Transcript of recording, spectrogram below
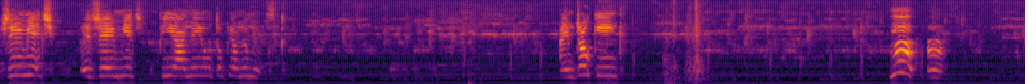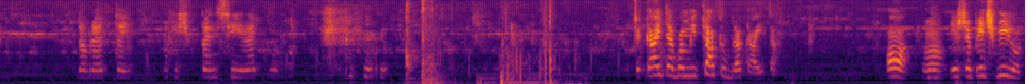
Żeby mieć, żeby mieć pijany i utopiony mózg. I'm joking. No. o. Dobra, tutaj jakieś pensile. Czekajta, bo mi czasu brakajta. O, No. jeszcze 5 minut.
